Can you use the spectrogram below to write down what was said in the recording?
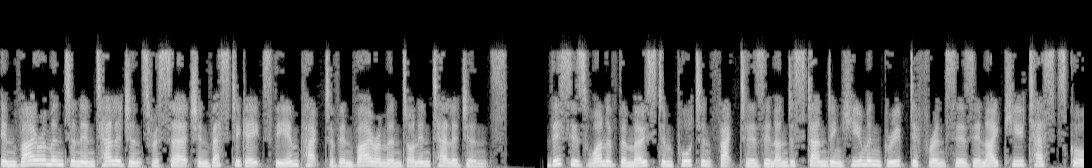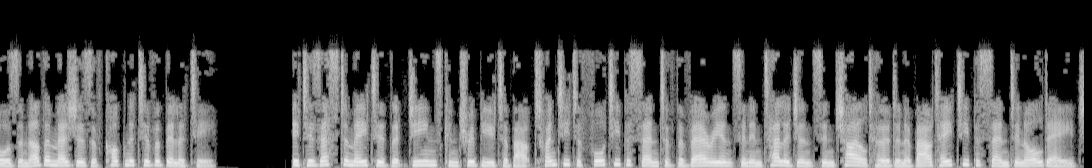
Environment and intelligence research investigates the impact of environment on intelligence. This is one of the most important factors in understanding human group differences in IQ test scores and other measures of cognitive ability. It is estimated that genes contribute about 20 to 40% of the variance in intelligence in childhood and about 80% in old age.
